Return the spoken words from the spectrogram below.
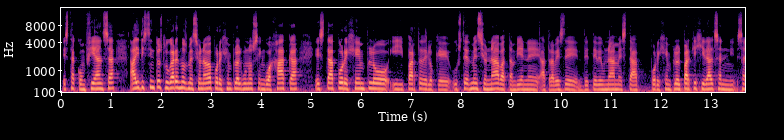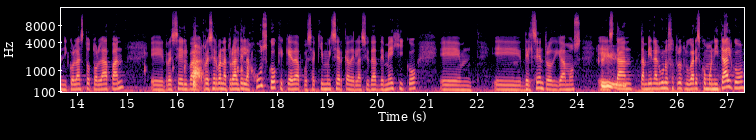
esta confianza. Hay distintos lugares, nos mencionaba, por ejemplo, algunos en Oaxaca, está, por ejemplo, y parte de lo que usted mencionaba también a través de, de TV UNAM, está, por ejemplo, el Parque Gidal San, San Nicolás Totolapan, eh, reserva, reserva natural de la Jusco, que queda pues aquí muy cerca de la Ciudad de México. Em, eh, del centro, digamos. están también algunos otros lugares como en Hidalgo,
